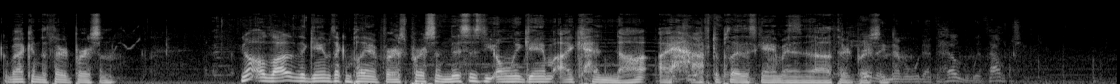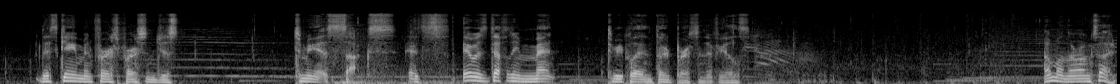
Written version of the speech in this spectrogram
Go back into third person. You know, a lot of the games I can play in first person, this is the only game I cannot. I have to play this game in uh, third person. never would have held without you. This game in first person just, to me, it sucks. It's it was definitely meant to be played in third person. It feels. I'm on the wrong side.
